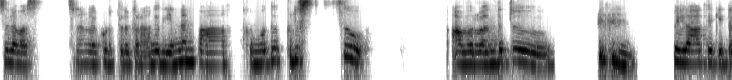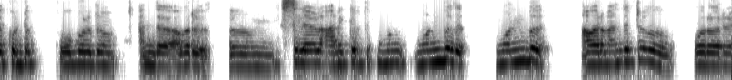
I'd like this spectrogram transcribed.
சில வசனங்களை கொடுத்திருக்கிறாங்க. இது என்னன்னு பார்க்கும்போது கிறிஸ்து அவர் வந்துட்டு பிலாத்து கிட்ட கொண்டு போகிறதும் அந்த அவரு ஹம், அரைக்கிறதுக்கு முன் முன்பு முன்பு அவர் வந்துட்டு ஒரு ஒரு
